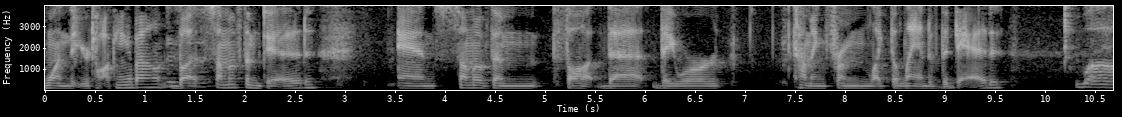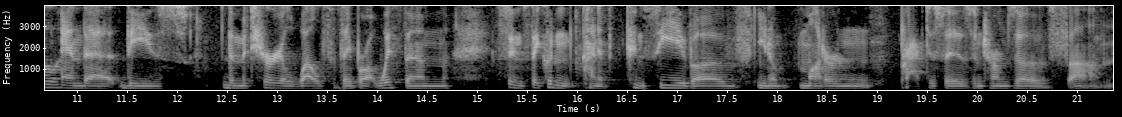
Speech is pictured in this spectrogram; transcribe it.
one that you're talking about mm-hmm. but some of them did and some of them thought that they were coming from like the land of the dead Whoa. and that these the material wealth that they brought with them since they couldn't kind of conceive of you know modern practices in terms of um,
